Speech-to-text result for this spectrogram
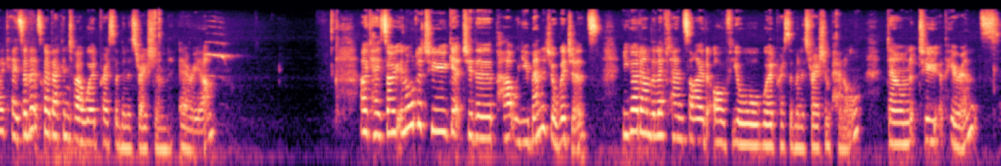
Okay, so let's go back into our WordPress administration area. Okay, so in order to get to the part where you manage your widgets, you go down the left-hand side of your WordPress administration panel, down to Appearance,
